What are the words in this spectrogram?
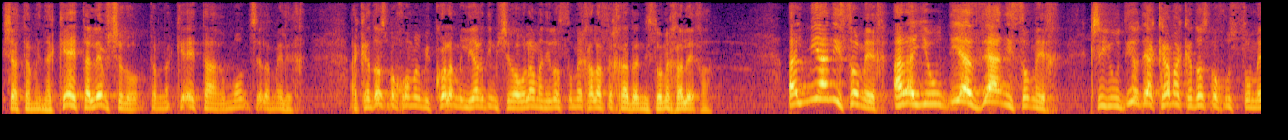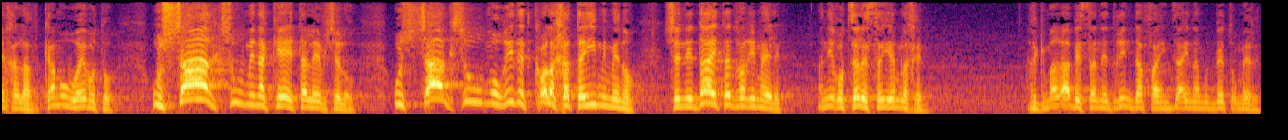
כשאתה מנקה את הלב שלו, אתה מנקה את הארמון של המלך. הקדוש ברוך הוא אומר, מכל המיליארדים שבעולם אני לא סומך על אף אחד, אני סומך עליך. על מי אני סומך? על היהודי הזה אני סומך. כשיהודי יודע כמה הקדוש ברוך הוא סומך עליו, כמה הוא אוהב אותו, הוא שר כשהוא מנקה את הלב שלו. הוא שר כשהוא מוריד את כל החטאים ממנו. שנדע את הדברים האלה. אני רוצה לסיים לכם. הגמרא בסנהדרין, דף ע"ז עמוד ב' אומרת,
